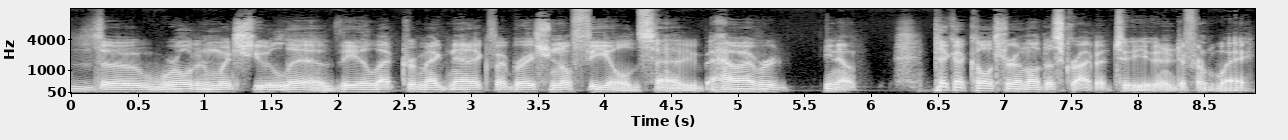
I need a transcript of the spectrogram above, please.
the world in which you live, the electromagnetic vibrational fields, uh, however, you know, pick a culture and they'll describe it to you in a different way.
